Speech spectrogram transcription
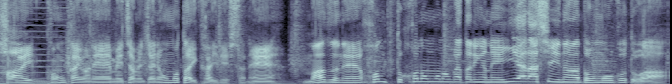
はい。今回はねめちゃめちゃに重たい回でしたね。まずねほんとこの物語がねいやらしいなと思うことは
